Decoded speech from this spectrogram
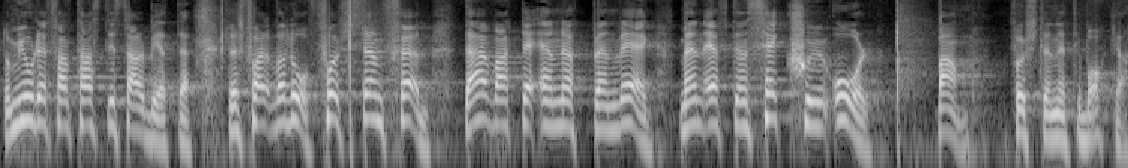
De gjorde ett fantastiskt arbete. För, vadå? Försten föll. Där var det en öppen väg. Men efter 6-7 år Bam! Försten är tillbaka.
